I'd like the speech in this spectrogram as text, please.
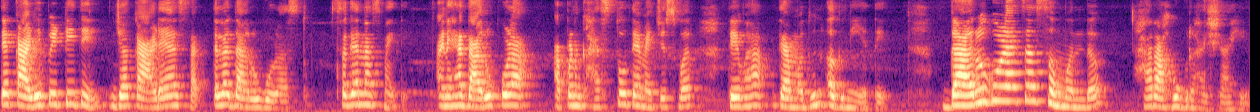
त्या काडीपेटीतील ज्या काड्या असतात त्याला दारुगोळा असतो. सगळ्यांनाच माहिती आहे. आणि ह्या दारुगोळा आपण घासतो त्या मॅचेसवर तेव्हा त्यामधून अग्नी येते. दारुगोळ्याचा संबंध हा राहुग्रहाशी आहे.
